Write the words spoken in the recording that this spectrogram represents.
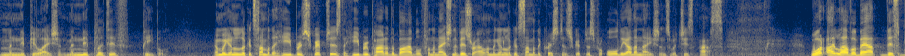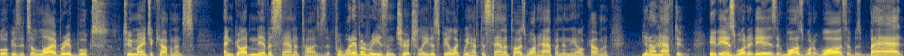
manipulation, manipulative people. And we're going to look at some of the Hebrew scriptures, the Hebrew part of the Bible for the nation of Israel, and we're going to look at some of the Christian scriptures for all the other nations, which is us. What I love about this book is it's a library of books, two major covenants, and God never sanitizes it. For whatever reason, church leaders feel like we have to sanitize what happened in the Old Covenant. You don't have to. It is what it is. It was what it was. It was bad.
